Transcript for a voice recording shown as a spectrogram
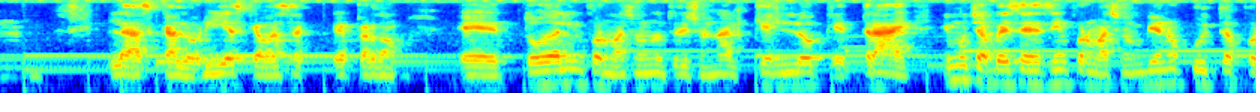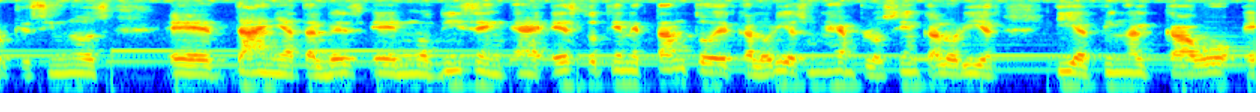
las calorías que vas a, perdón, eh, toda la información nutricional, qué es lo que trae. Y muchas veces esa información bien oculta porque si nos eh, daña, tal vez eh, nos dicen, esto tiene tanto de calorías, un ejemplo, 100 calorías, y al fin y al cabo,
